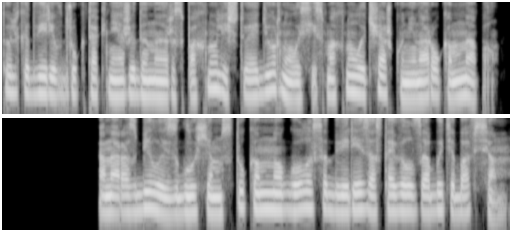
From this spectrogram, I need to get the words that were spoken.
Только двери вдруг так неожиданно распахнулись, что я дернулась и смахнула чашку ненароком на пол. Она разбилась с глухим стуком, но голос от дверей заставил забыть обо всем.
